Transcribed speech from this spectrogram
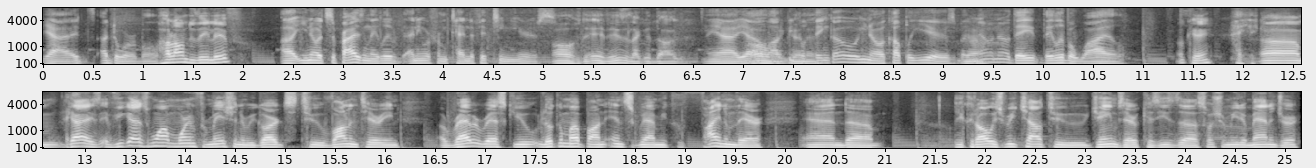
Yeah, it's adorable. how long do they live? Uh, you know, it's surprising they live anywhere from ten to fifteen years. Oh, it is like a dog. Yeah, yeah. Oh, a lot of people goodness. think, oh, you know, a couple of years, but Yeah. no, no, they they live a while. Okay. Um, guys, if you guys want more information in regards to volunteering, a rabbit rescue, look them up on Instagram. You can find them there, and um, you could always reach out to James there because he's the social media manager,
